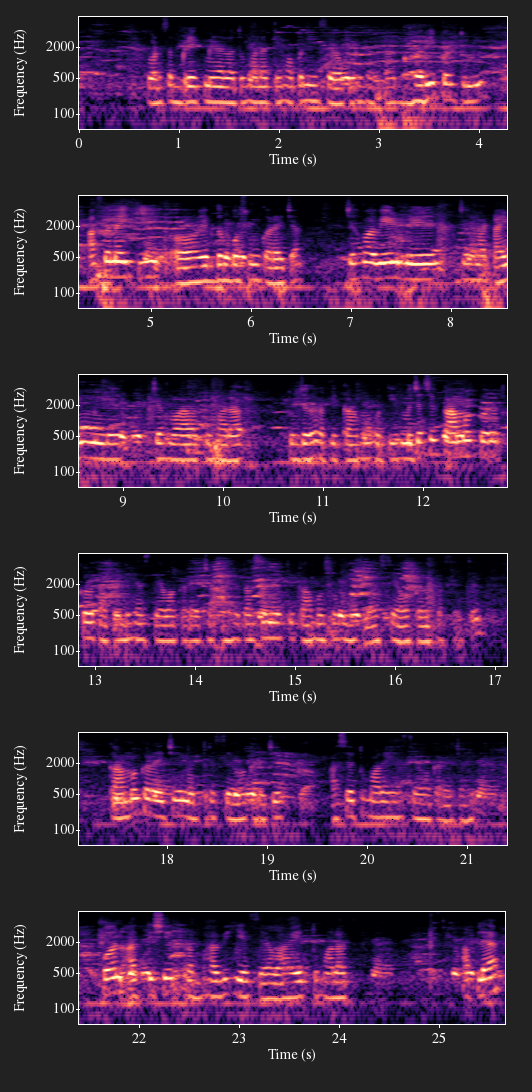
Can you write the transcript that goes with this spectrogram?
थोडासा ब्रेक मिळाला तुम्हाला तेव्हा पण ही सेवा करू शकता. घरी पण तुम्ही असं नाही की एकदम बसून करायच्या. जेव्हा वेळ मिळेल जेव्हा टाईम मिळेल जेव्हा तुम्हाला तुमच्या घरातली कामं होती. म्हणजे असे कामं करत करत आपल्याला ह्या सेवा करायच्या आहेत. असं नाही की कामं सोडून आपल्याला सेवा करत बसायचं कामं करायची नंतर सेवा करायची. असे तुम्हाला ह्या सेवा करायच्या आहेत. पण अतिशय प्रभावी ही सेवा आहे तुम्हाला आपल्या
